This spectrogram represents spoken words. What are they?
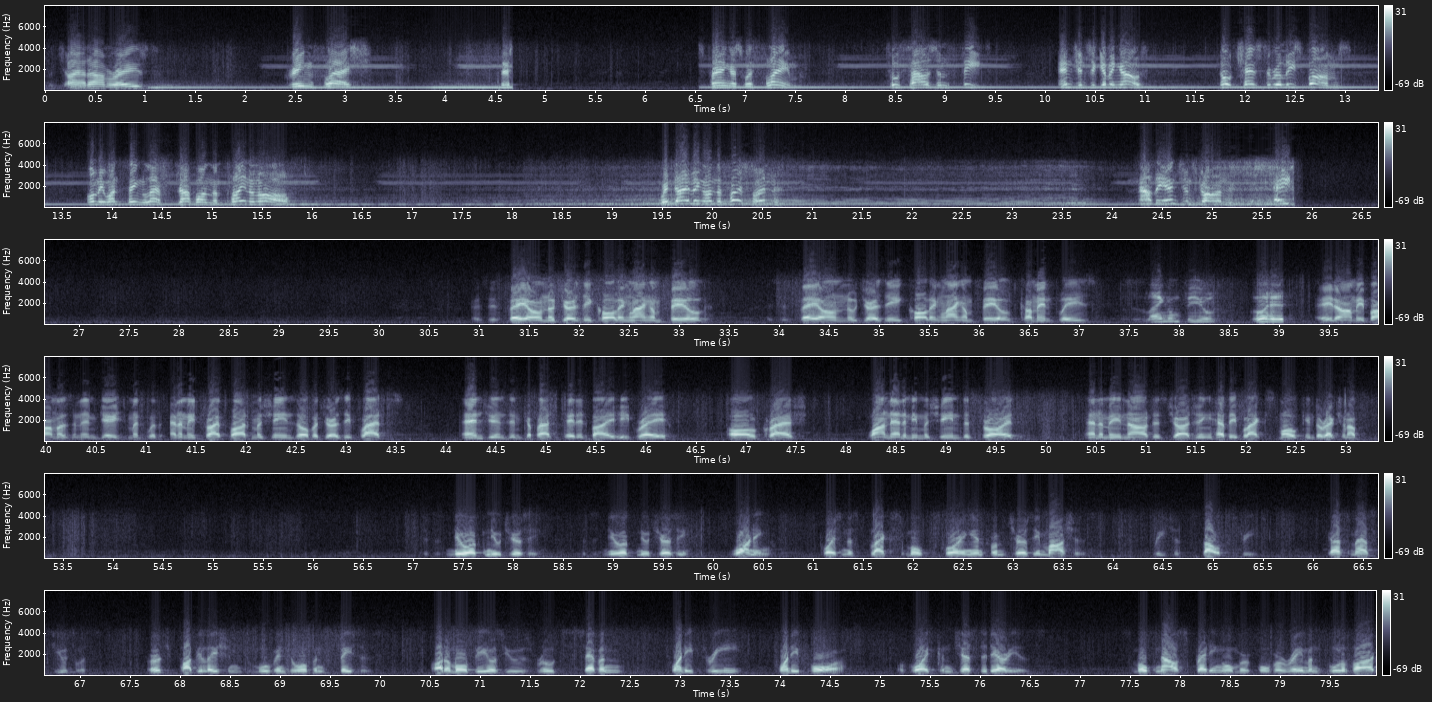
The giant arm raised. Green flash. They're us with flame. 2,000 feet. Engines are giving out. No chance to release bombs. Only one thing left. Drop on them, plane and all. We're diving on the first one. Now the engine's gone. Eight. This is Bayonne, New Jersey, calling Langham Field. This is Bayonne, New Jersey, calling Langham Field. Come in, please. This is Langham Field. Go ahead. Eight Army bombers in engagement with enemy tripod machines over Jersey Flats. Engines incapacitated by heat ray. All crashed. One enemy machine destroyed. Enemy now discharging heavy black smoke in direction of. This is Newark, New Jersey. This is Newark, New Jersey. Warning. Poisonous black smoke pouring in from Jersey marshes. Reaches South Street. Gas masks useless. Urge population to move into open spaces. Automobiles use routes 7, 23, 24. Avoid congested areas. Smoke now spreading over, over Raymond Boulevard.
